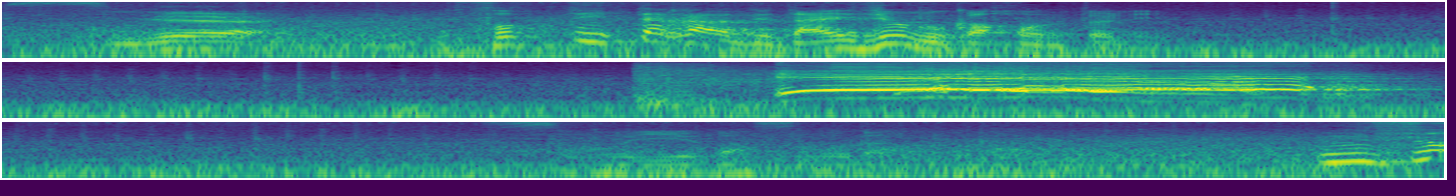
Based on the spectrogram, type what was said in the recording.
すげえ。えそっち行ったからって大丈夫か本当にえそうだっえー、嘘つま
